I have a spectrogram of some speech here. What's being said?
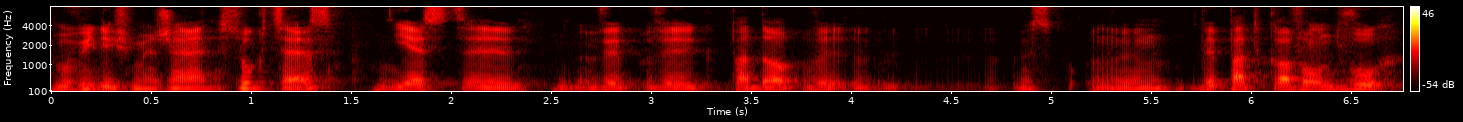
Mówiliśmy, że sukces jest y, wy, wypado, wy, wypadkową dwóch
